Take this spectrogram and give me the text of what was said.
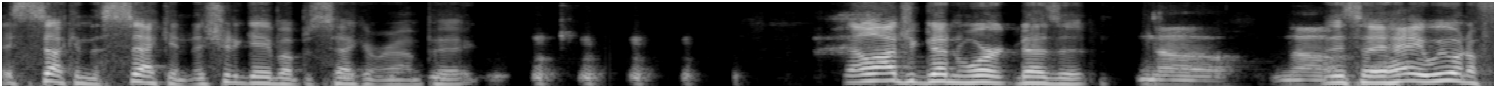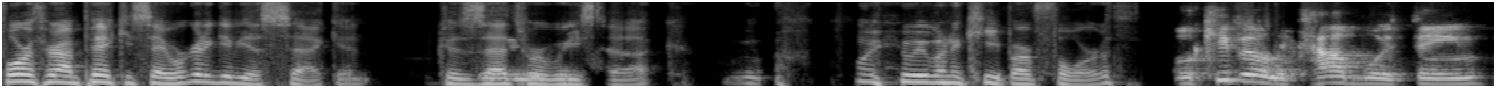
They suck in the second. They should have gave up a second round pick. that logic doesn't work, does it? No, no. They say, hey, we want a fourth round pick. You say, we're going to give you a second because that's where we suck. we, we want to keep our fourth. Well, keep it on the Cowboy theme.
